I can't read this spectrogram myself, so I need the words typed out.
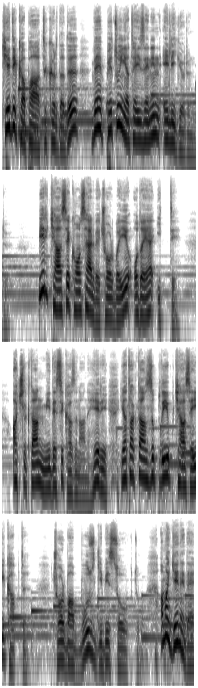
Kedi kapağı tıkırdadı ve Petunia teyzenin eli göründü. Bir kase konserve çorbayı odaya itti. Açlıktan midesi kazınan Harry yataktan zıplayıp kaseyi kaptı. Çorba buz gibi soğuktu ama gene de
